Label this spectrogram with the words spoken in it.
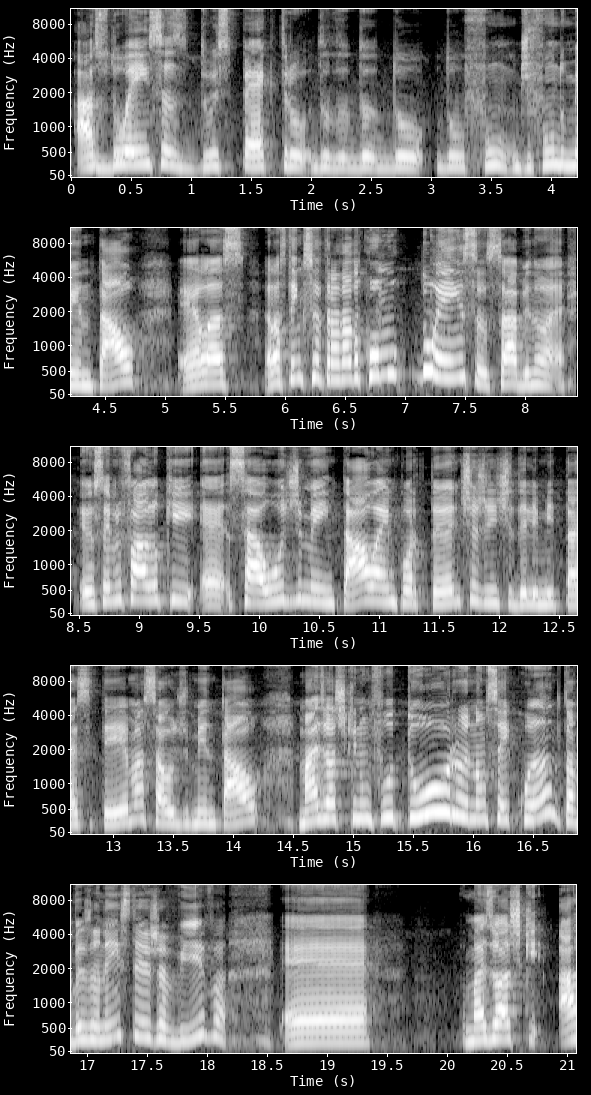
as doenças do espectro do, do, do, do de fundo mental, elas, elas têm que ser tratadas como doenças, sabe? Não é? Eu sempre falo que é, saúde mental é importante a gente delimitar esse tema, saúde mental, mas eu acho que num futuro, não sei quando, talvez eu nem esteja viva, é, mas eu acho que a,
